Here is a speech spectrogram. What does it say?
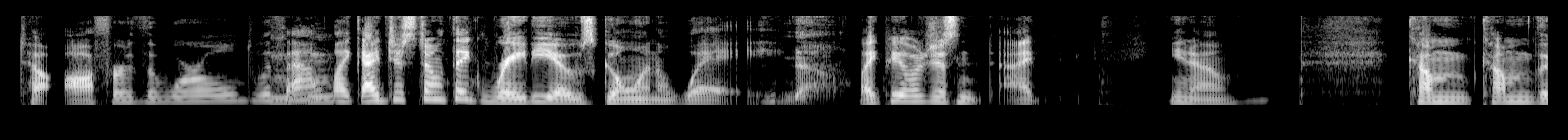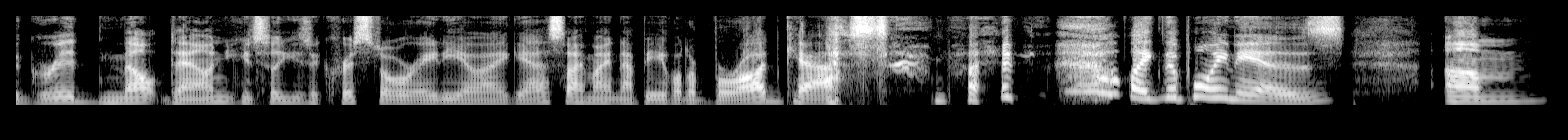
to offer the world with that. Mm-hmm. Like, I just don't think radio's going away. No. Like people are just, I, you know, come come the grid meltdown, you can still use a crystal radio, I guess. I might not be able to broadcast, but like the point is, um,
